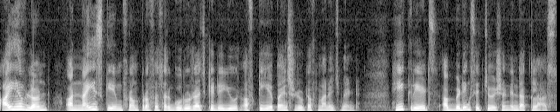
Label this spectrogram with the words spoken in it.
I have learned a nice game from Professor Gururaj Kidiyoor of T. A. Pai Institute of Management. He creates a bidding situation in the class.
